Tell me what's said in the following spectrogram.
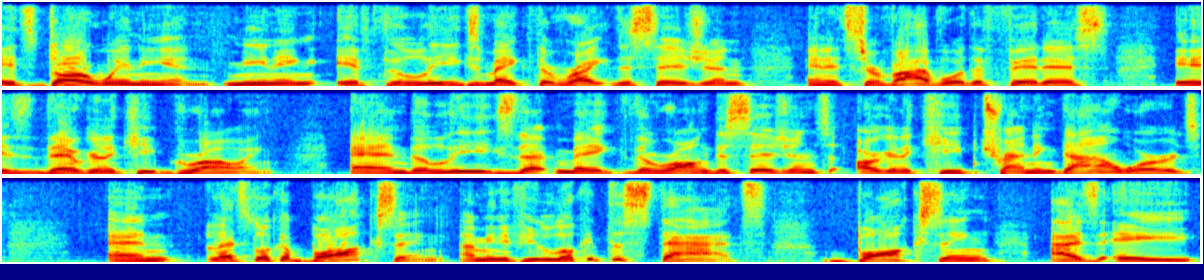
it's Darwinian, meaning if the leagues make the right decision and it's survival of the fittest, is they're going to keep growing, and the leagues that make the wrong decisions are going to keep trending downwards. And let's look at boxing. I mean, if you look at the stats, boxing as a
